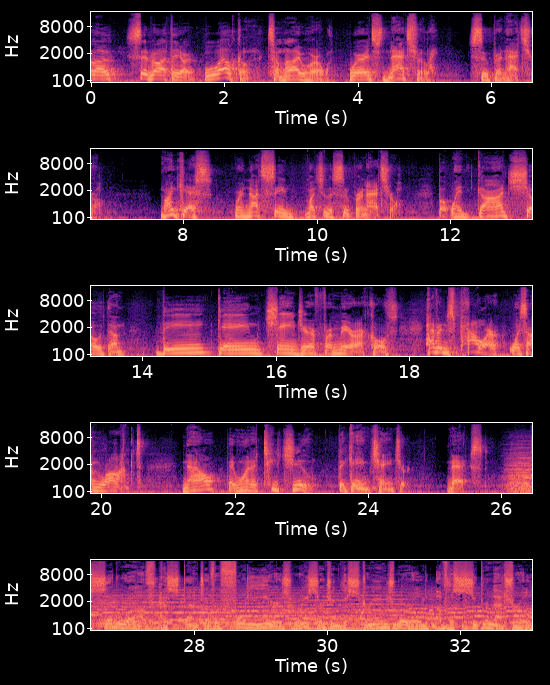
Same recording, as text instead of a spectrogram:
Hello, Sid Roth here. Welcome to my world where it's naturally supernatural. My guests were not seeing much of the supernatural, but when God showed them the game changer for miracles, heaven's power was unlocked. Now they want to teach you the game changer. Next. Sid Roth has spent over 40 years researching the strange world of the supernatural.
